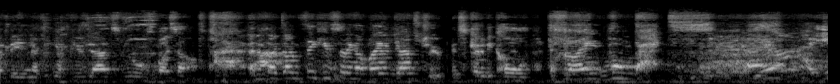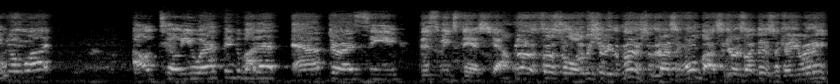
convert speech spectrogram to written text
I've been picking up a few dance moves myself. And in fact, I'm thinking of setting up my own dance troupe. It's going to be called the Flying Wombats. Uh, you know what? I'll tell you what I think about that after I see this week's dance challenge. No, no, first of all, let me show you the moves of the Dancing Wombats. It goes like this, okay? You ready?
